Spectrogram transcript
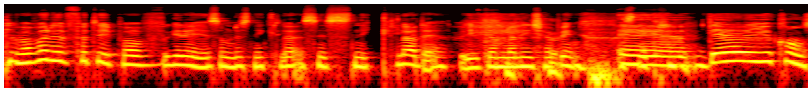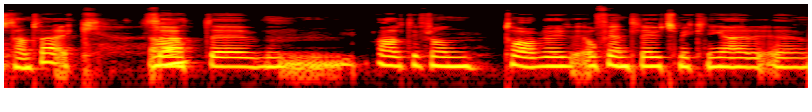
det. Vad var det för typ av grejer som du snicklade, snicklade i gamla Linköping? Eh, det är ju konsthantverk. Så Ja. att eh, allt ifrån tavlor, offentliga utsmyckningar, eh,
